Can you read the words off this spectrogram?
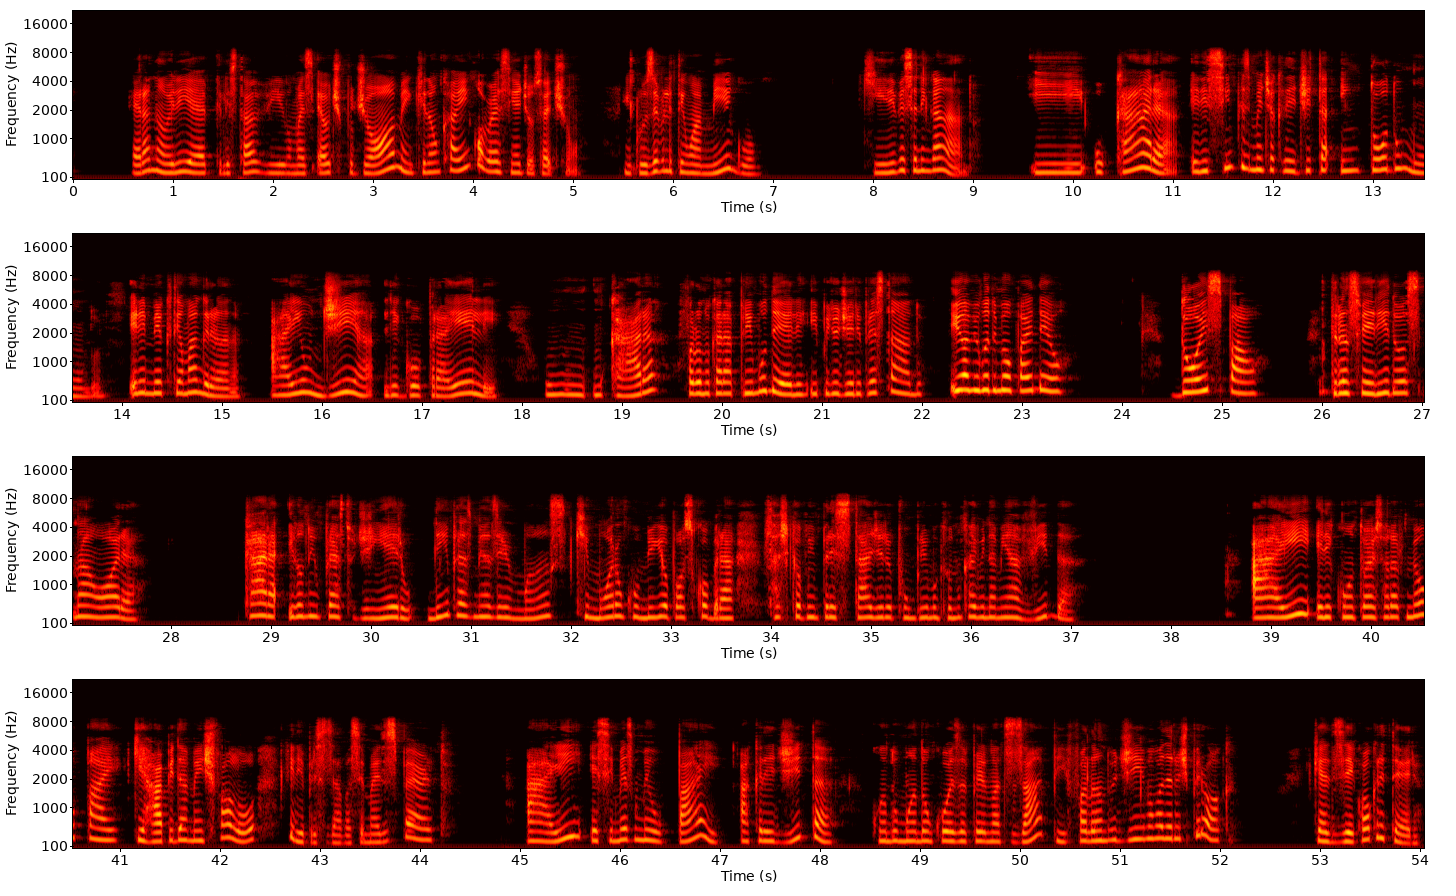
Era não, ele é, porque ele está vivo, mas é o tipo de homem que não cai em conversinha de 171. Inclusive, ele tem um amigo que vive sendo enganado. E o cara, ele simplesmente acredita em todo mundo. Ele meio que tem uma grana. Aí um dia ligou para ele um, um cara falando que era primo dele e pediu dinheiro emprestado. E o amigo do meu pai deu. Dois pau. Transferidos na hora. Cara, eu não empresto dinheiro nem para as minhas irmãs que moram comigo e eu posso cobrar. Você acha que eu vou emprestar dinheiro para um primo que eu nunca vi na minha vida? Aí ele contou a história pro meu pai, que rapidamente falou que ele precisava ser mais esperto. Aí esse mesmo meu pai acredita quando mandam coisa no WhatsApp falando de mamadeira de piroca. Quer dizer, qual critério?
